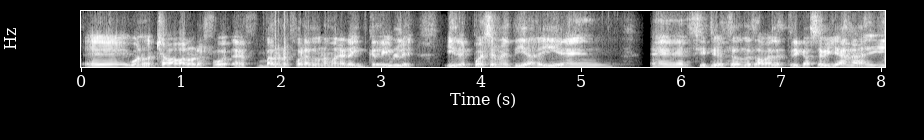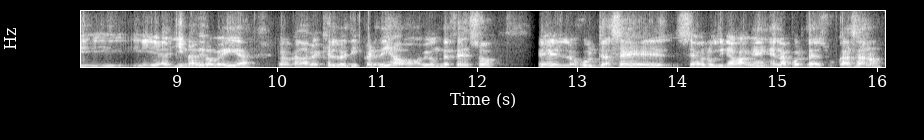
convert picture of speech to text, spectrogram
eh, bueno, echaba valores eh, balones fuera de una manera increíble y después se metía ahí en, el sitio este donde estaba Eléctrica Sevillana y, allí nadie lo veía, pero cada vez que el Betis perdía o había un descenso, los ultras se, aglutinaban en, en, la puerta de su casa, ¿no?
